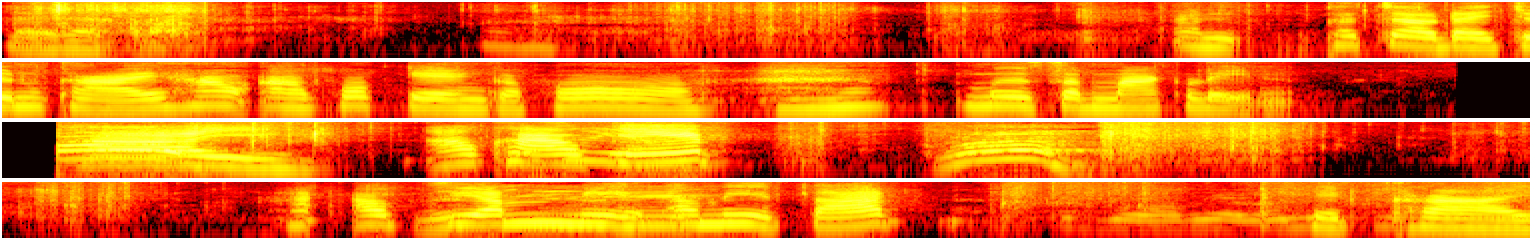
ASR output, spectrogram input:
ได้ละอันพระเจ้าได้จนขายห้าเอาพ่อแกงกับพ่อมือสมัครเล่นไข่เอาข้าวเก็บ เอาเจียมมีดเอามีดตัดเห็ดไข่อ้าย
